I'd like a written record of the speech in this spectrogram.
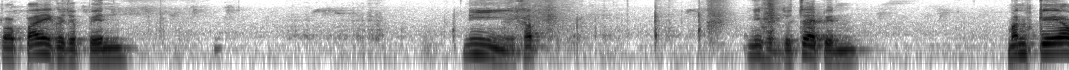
ต่อไปก็จะเป็น นี่ครับ นี่ผมจะแจ้เป็น มันแก้ว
